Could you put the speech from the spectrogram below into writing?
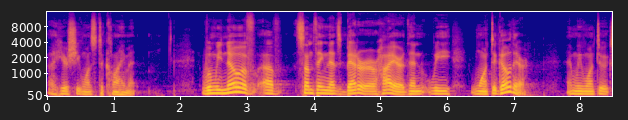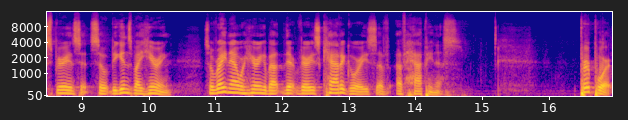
uh, he or she wants to climb it. When we know of, of something that's better or higher, then we want to go there and we want to experience it. So it begins by hearing. So right now we're hearing about the various categories of, of happiness. Purport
